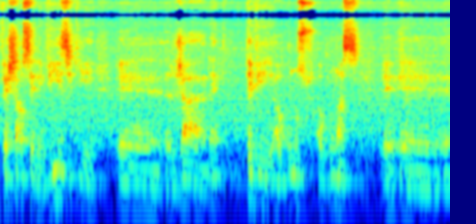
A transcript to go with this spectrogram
fechar o Cerevise, que é, já né, teve alguns, algumas, é, é,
